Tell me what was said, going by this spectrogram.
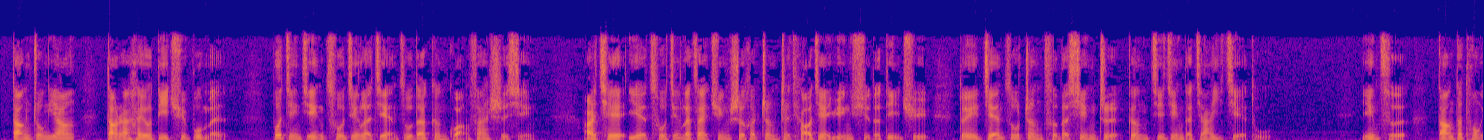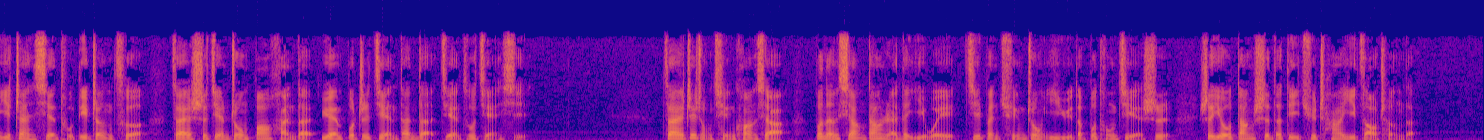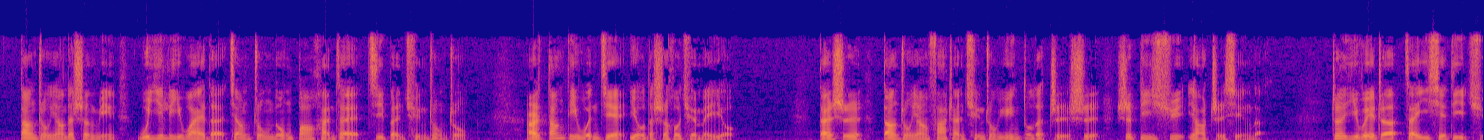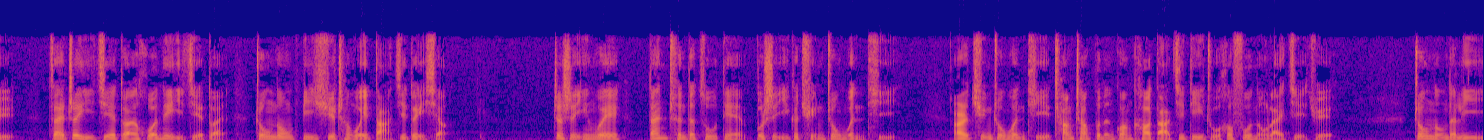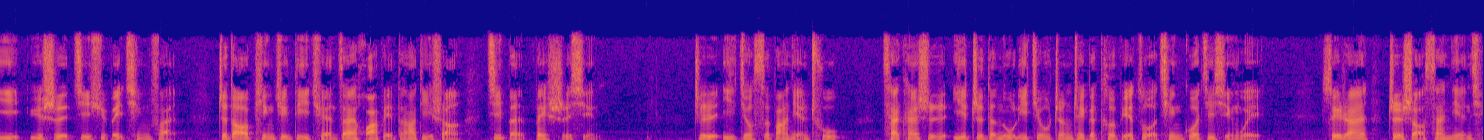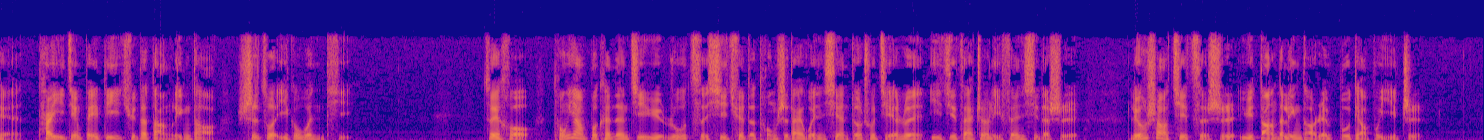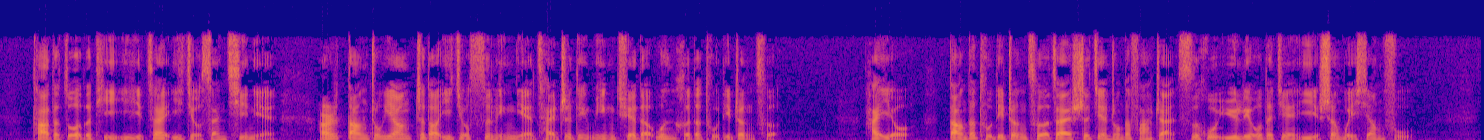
党中央。当然，还有地区部门，不仅仅促进了减租的更广泛实行，而且也促进了在军事和政治条件允许的地区对减租政策的性质更激进的加以解读。因此，党的统一战线土地政策在实践中包含的远不止简单的减租减息。在这种情况下，不能想当然地以为基本群众意语的不同解释是由当时的地区差异造成的。党中央的声明无一例外地将中农包含在基本群众中，而当地文件有的时候却没有。但是党中央发展群众运动的指示是必须要执行的，这意味着在一些地区，在这一阶段或那一阶段，中农必须成为打击对象。这是因为单纯的租佃不是一个群众问题，而群众问题常常不能光靠打击地主和富农来解决。中农的利益于是继续被侵犯，直到平均地权在华北大地上基本被实行，至一九四八年初，才开始一致的努力纠正这个特别左倾过激行为。虽然至少三年前，他已经被地区的党领导视作一个问题。最后，同样不可能基于如此稀缺的同时代文献得出结论，以及在这里分析的是，刘少奇此时与党的领导人步调不一致。他的左的提议在一九三七年，而党中央直到一九四零年才制定明确的温和的土地政策。还有，党的土地政策在实践中的发展似乎与刘的建议甚为相符，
